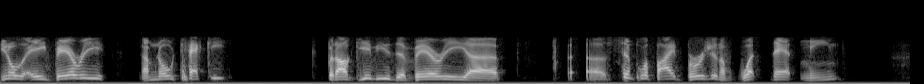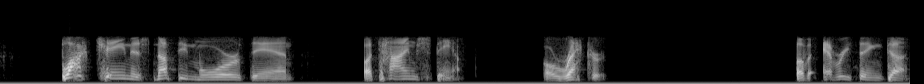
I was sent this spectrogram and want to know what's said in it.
you know, a very I'm no techie, but I'll give you the very uh, uh, simplified version of what that means. Blockchain is nothing more than a timestamp, a record of everything done.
